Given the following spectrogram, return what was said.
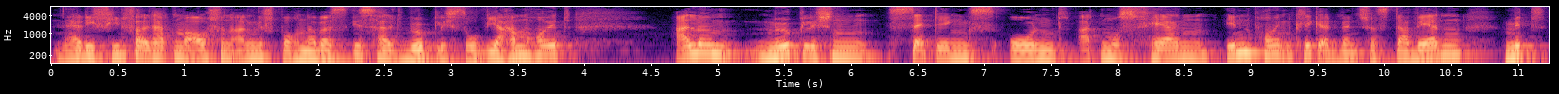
Naja, die Vielfalt hatten wir auch schon angesprochen, aber es ist halt wirklich so. Wir haben heute alle möglichen Settings und Atmosphären in Point-and-Click-Adventures. Da werden mit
